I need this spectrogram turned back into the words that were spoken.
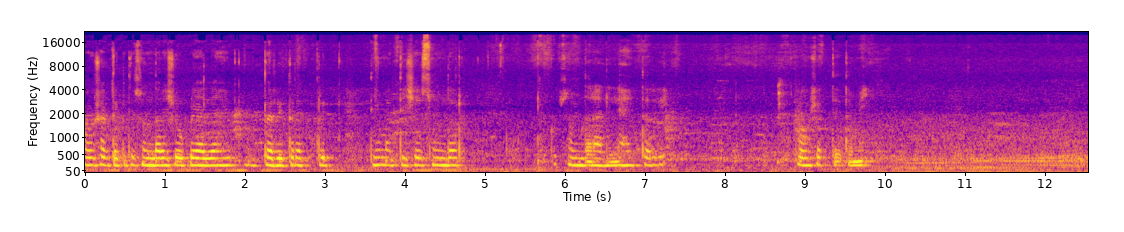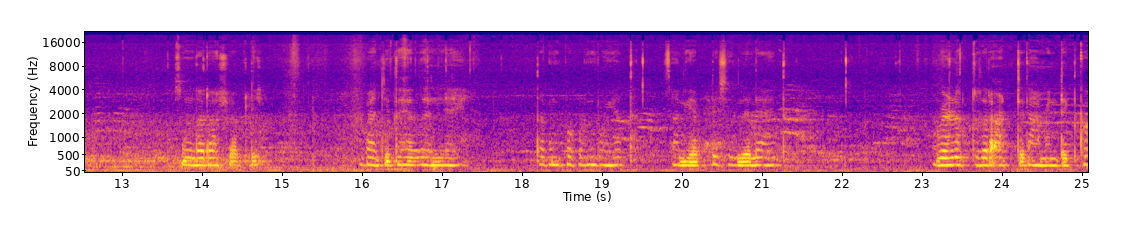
पाहू शकता किती सुंदर अशी उकळी आली आहे. तर्री तर अप्रतिम अतिशय सुंदर खूप सुंदर आलेली आहे तर्री. पाहू शकते तुम्ही. सुंदर अशी आपली भाजी तयार झालेली आहे. तर आपण पकडून बघूयात. सांडगे आपले शिजलेले आहेत. वेळ लागतो जरा आठ ते दहा मिनटं इतकं.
